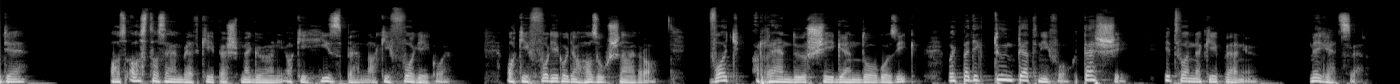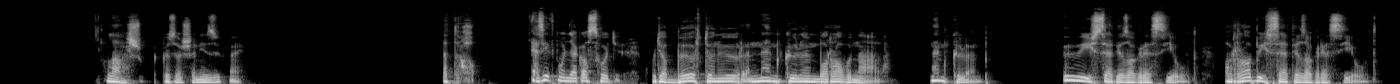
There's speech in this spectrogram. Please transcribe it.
ugye, az azt az embert képes megölni, aki hisz benne, aki fogékony, aki fogékony a hazugságra, vagy rendőrségen dolgozik, vagy pedig tüntetni fog. Tessék, itt van ne képernyő. Még egyszer. Lássuk, közösen nézzük meg. Tehát ezért mondják azt, hogy, hogy a börtönőr nem különb a rabnál. Nem különb. Ő is szereti az agressziót. A rab is szereti az agressziót.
